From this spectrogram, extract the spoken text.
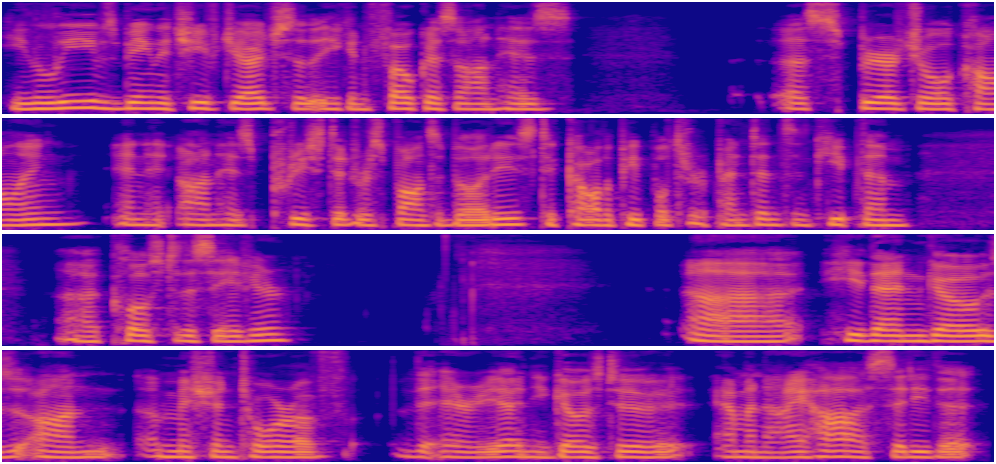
He leaves being the chief judge so that he can focus on his uh, spiritual calling and on his priesthood responsibilities to call the people to repentance and keep them uh, close to the Savior. Uh, he then goes on a mission tour of the area and he goes to Ammonihah, a city that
